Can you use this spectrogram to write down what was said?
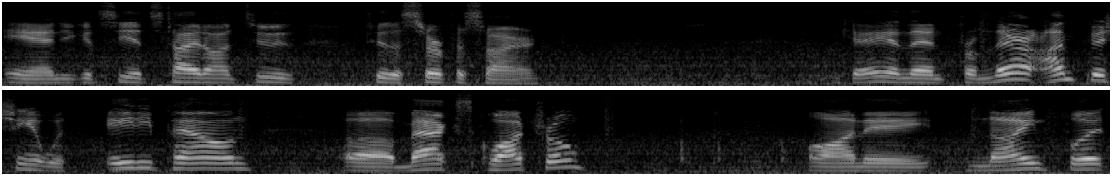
and you can see it's tied on to, to the surface iron. Okay, and then from there, I'm fishing it with 80 pound uh, Max Quattro on a nine foot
